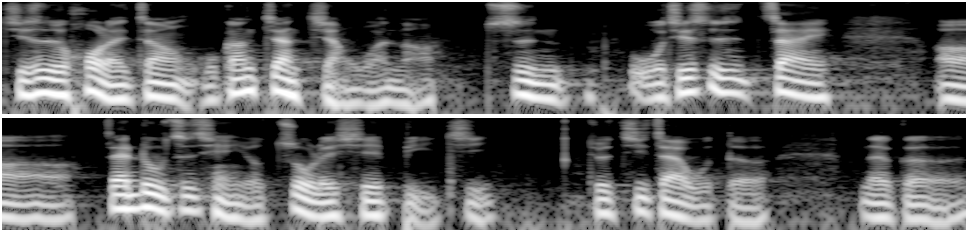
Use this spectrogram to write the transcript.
其实后来这样，我刚这样讲完了，是我其实，在呃在录之前有做了一些笔记，就记在我的那个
